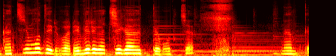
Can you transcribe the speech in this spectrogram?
ガチモデルはレベルが違うって思っちゃう。なんか。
